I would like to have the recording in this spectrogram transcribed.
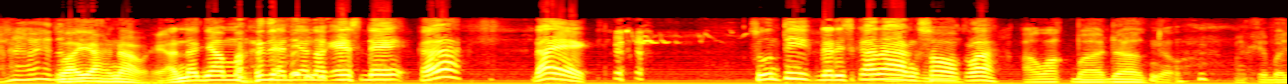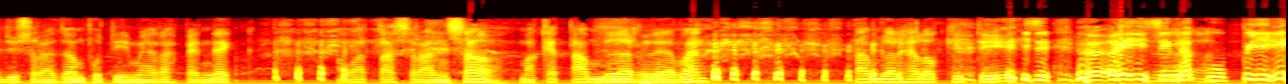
aneh itu. Wayah now, Anda nyamar jadi anak SD, hah? Daek. Suntik dari sekarang, sok lah. Awak badak. No. pakai baju seragam putih merah pendek awak tas ransel pakai tumbler ya kan tumbler Hello Kitty Isi, isina kupi.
